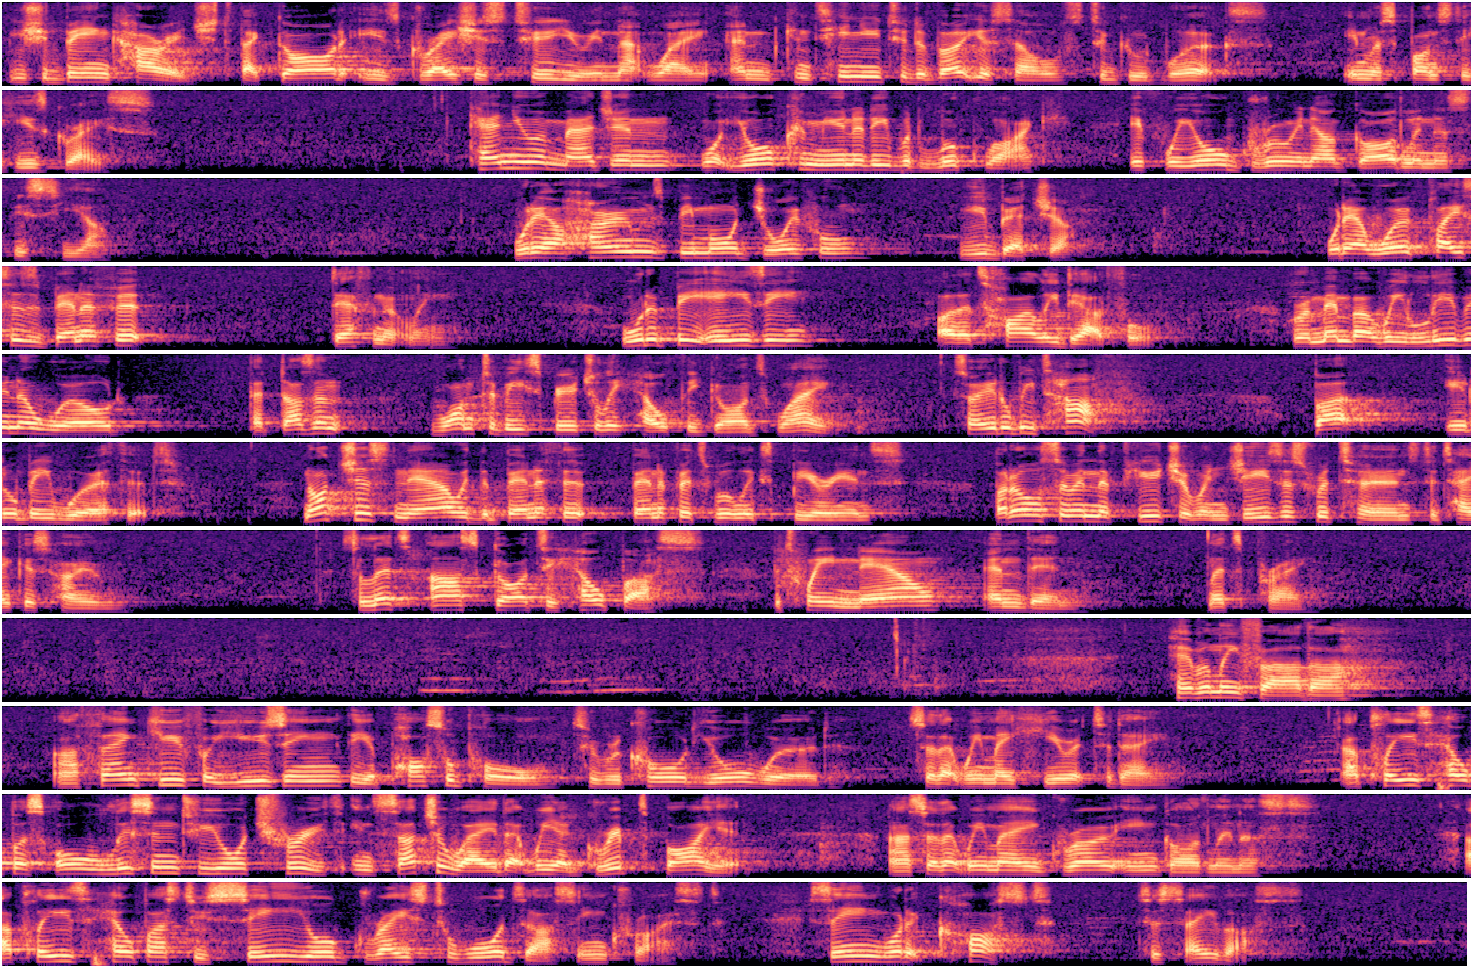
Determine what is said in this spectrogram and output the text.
you should be encouraged that God is gracious to you in that way and continue to devote yourselves to good works in response to His grace. Can you imagine what your community would look like if we all grew in our godliness this year? Would our homes be more joyful? You betcha. Would our workplaces benefit? Definitely. Would it be easy? Oh, that's highly doubtful. Remember, we live in a world that doesn't want to be spiritually healthy God's way. So it'll be tough, but it'll be worth it. Not just now with the benefit, benefits we'll experience, but also in the future when Jesus returns to take us home. So let's ask God to help us between now and then. Let's pray. Heavenly Father, uh, thank you for using the Apostle Paul to record your word so that we may hear it today. Uh, please help us all listen to your truth in such a way that we are gripped by it uh, so that we may grow in godliness. Uh, please help us to see your grace towards us in Christ, seeing what it cost to save us.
